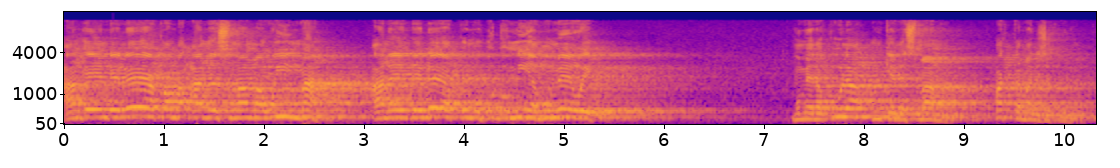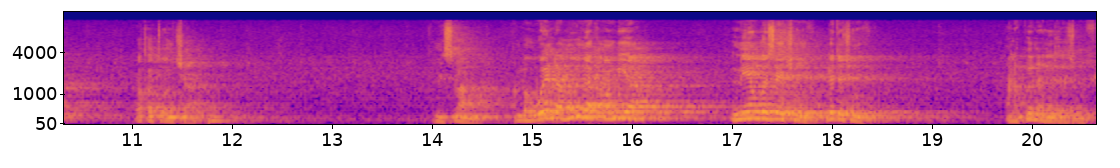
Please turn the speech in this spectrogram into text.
angeendelea kwamba amesimama wima anaendelea kumhudumia mumewe. Mume anakula mke amesimama mpaka malize kula wakati wa mchana. Amesimama kwamba huenda mume akamwambia niongezee chumvi lete chumvi. Anakwenda analeta chumvi.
